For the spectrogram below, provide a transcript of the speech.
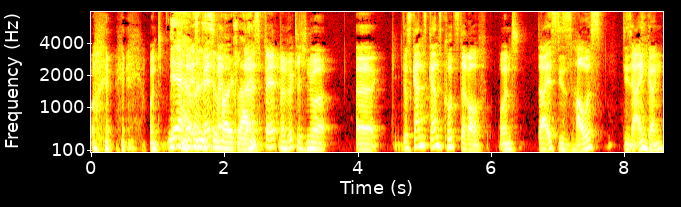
Und Ja, da, ist ist Batman, klein. da ist Batman wirklich nur äh, das ganz, ganz kurz darauf. Und da ist dieses Haus, dieser Eingang,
